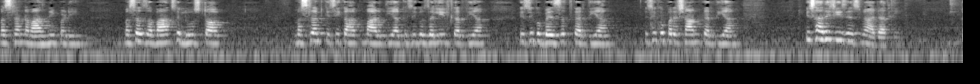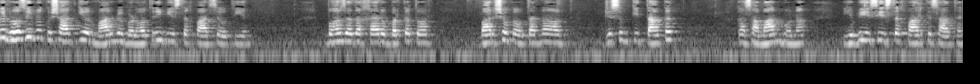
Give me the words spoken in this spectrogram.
مثلاً نماز نہیں پڑھی، مثلاً زبان سے لوز ٹاک، مثلاً کسی کا حق مار دیا، کسی کو ذلیل کر دیا، کسی کو بے عزت کر دیا، کسی کو پریشان کر دیا۔ یہ ساری چیزیں اس میں آ جاتی پھر روزی میں کشادگی اور مال میں بڑھوتری بھی استغفار سے ہوتی ہے۔ بہت زیادہ خیر و برکت اور بارشوں کا اترنا اور جسم کی طاقت کا سامان ہونا یہ بھی اسی استغفار کے ساتھ ہے۔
